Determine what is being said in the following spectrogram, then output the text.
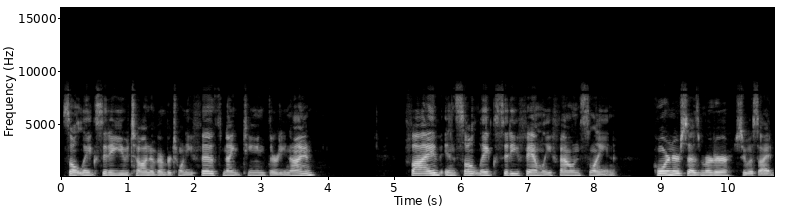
Salt Lake City, Utah, November 25th, 1939. Five in Salt Lake City family found slain. Coroner says murder, suicide.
